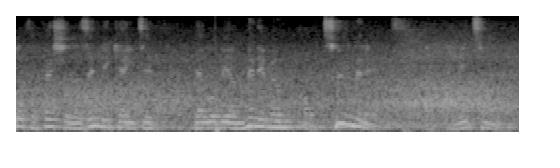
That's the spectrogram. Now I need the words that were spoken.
Fourth official has indicated there will be a minimum of two minutes at any time.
